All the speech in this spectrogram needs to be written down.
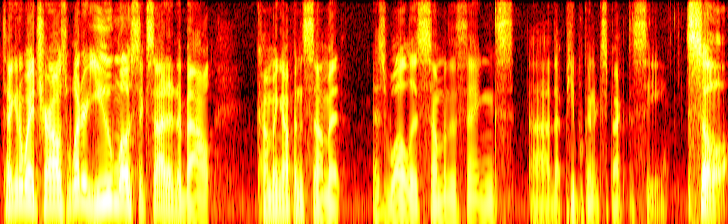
Take it away, Charles. What are you most excited about coming up in Summit, as well as some of the things uh, that people can expect to see? So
